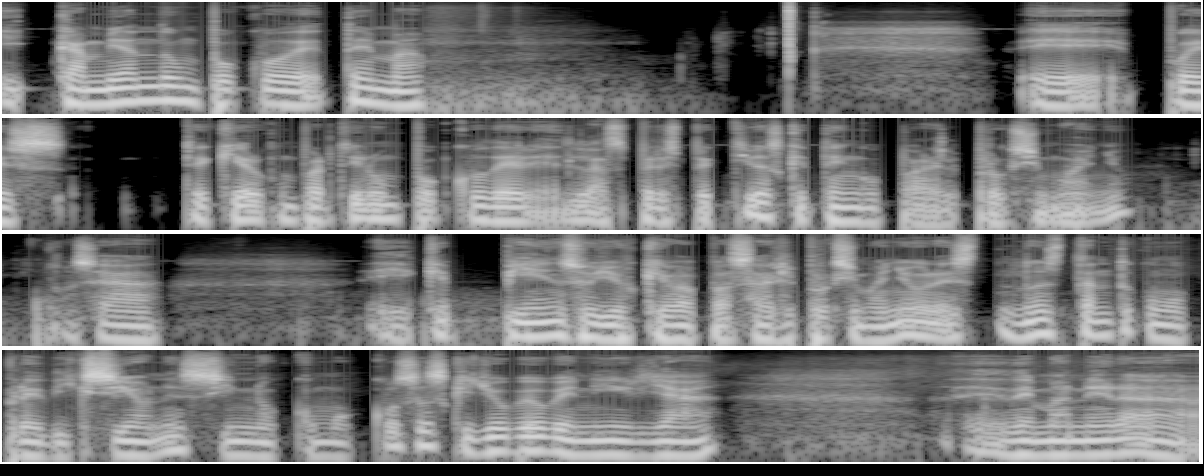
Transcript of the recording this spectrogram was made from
Y cambiando un poco de tema, eh, pues te quiero compartir un poco de las perspectivas que tengo para el próximo año. O sea, eh, qué pienso yo que va a pasar el próximo año. no es tanto como predicciones, sino como cosas que yo veo venir ya de manera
